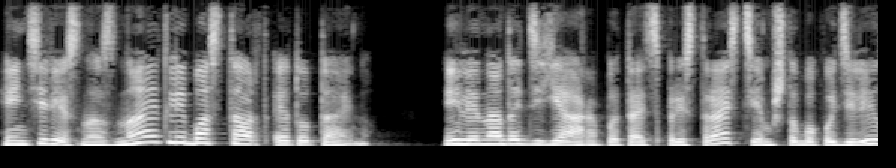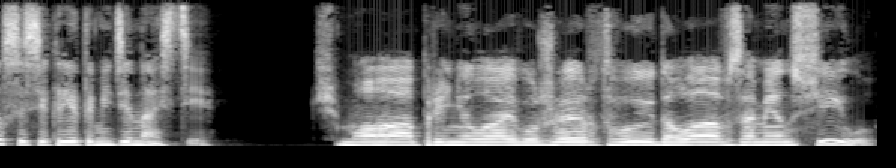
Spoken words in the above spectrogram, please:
Интересно, знает ли бастард эту тайну? Или надо Дьяра пытать с пристрастием, чтобы поделился секретами династии? Тьма приняла его жертву и дала взамен силу.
